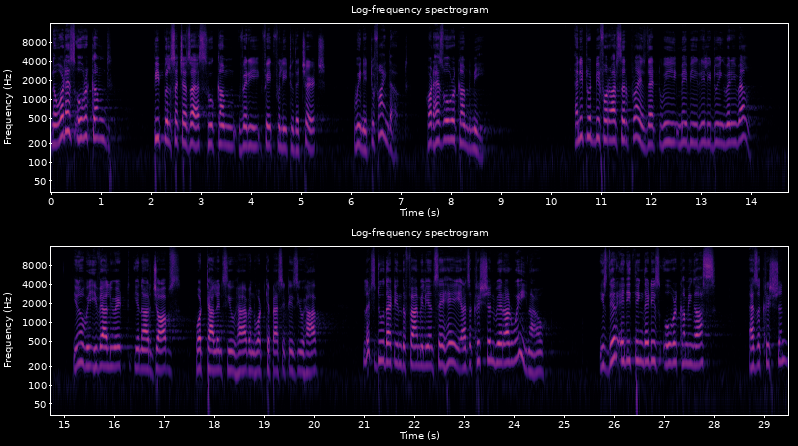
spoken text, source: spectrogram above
Now, what has overcome people such as us who come very faithfully to the church? We need to find out. What has overcome me? And it would be for our surprise that we may be really doing very well. You know, we evaluate in our jobs what talents you have and what capacities you have. Let's do that in the family and say, hey, as a Christian, where are we now? Is there anything that is overcoming us as a Christian?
